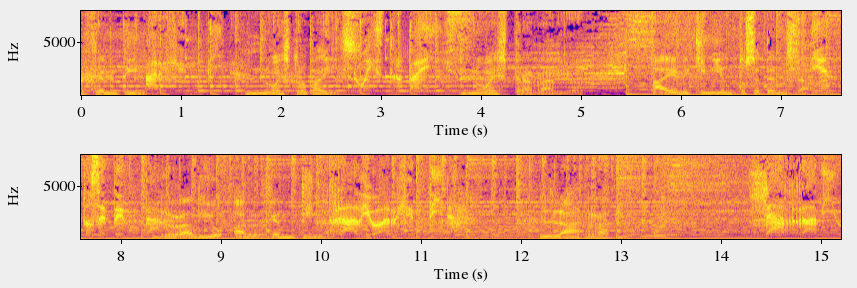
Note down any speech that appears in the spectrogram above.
Argentina. Argentina. Nuestro país. Nuestro país. Nuestra radio. AM570. 170. Radio Argentina. Radio Argentina. La radio. La radio.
